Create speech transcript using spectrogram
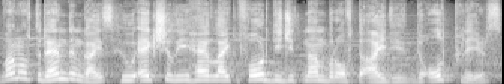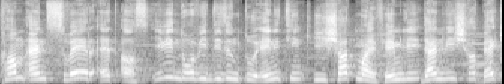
one of the random guys who actually have like four digit number of the ID, the old players, come and swear at us. Even though we didn't do anything, he shot my family. Then we shot back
